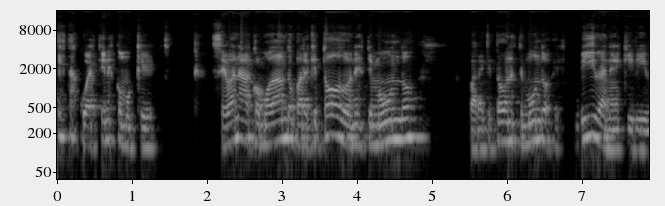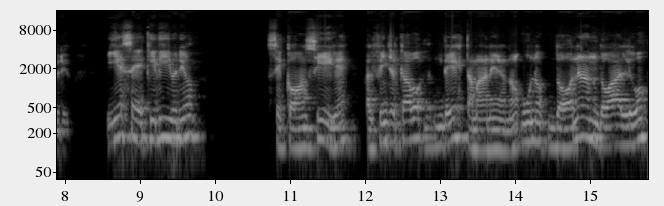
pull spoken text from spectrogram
estas cuestiones como que se van acomodando para que todo en este mundo, para que todo en este mundo viva en equilibrio. Y ese equilibrio se consigue, al fin y al cabo, de esta manera, ¿no? Uno donando algo,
